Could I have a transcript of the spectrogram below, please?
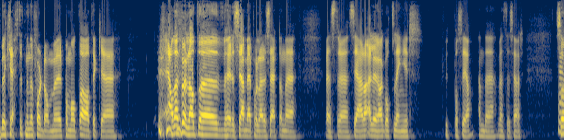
bekreftet mine fordommer, på en måte. av At ikke Ja, jeg føler at uh, høyresida er mer polarisert enn det venstresida er. Eller har gått lenger ut på sida enn det venstresida er. Så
